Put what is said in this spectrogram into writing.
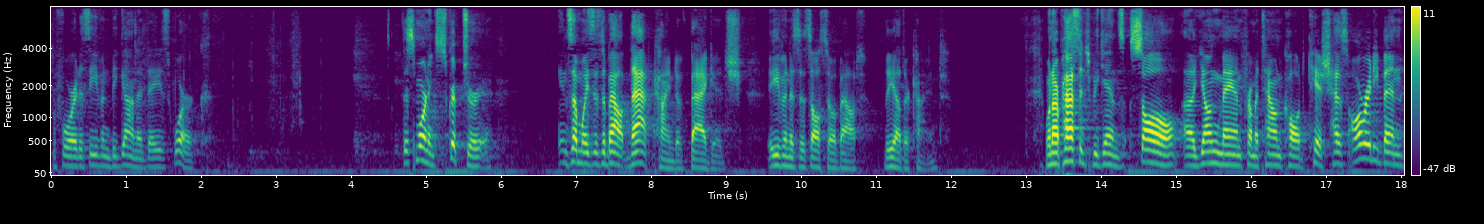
before it has even begun a day's work. This morning's scripture, in some ways, is about that kind of baggage, even as it's also about the other kind. When our passage begins, Saul, a young man from a town called Kish, has already been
